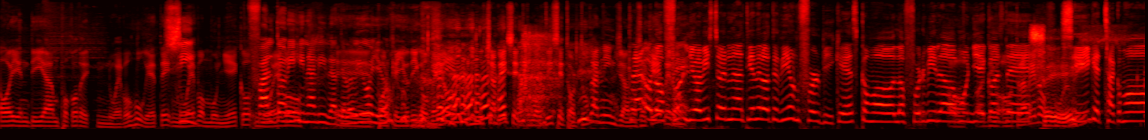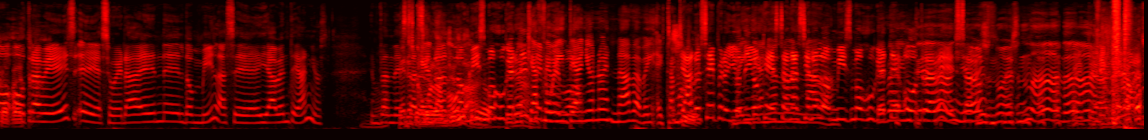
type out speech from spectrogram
hoy en día, un poco de nuevos juguetes, Sí. nuevos muñecos? Falta nuevos, originalidad, te lo eh, digo yo. Porque yo digo, veo muchas veces, como dice, Tortuga Ninja, Claro, no sé qué, pero... Yo he visto en la tienda el otro día un Furby, que es como los Furby, los Oh, muñecos digo, de... ¿otra vez los Sí. Que está como Correcto. otra vez, eh, eso era en el 2000, hace ya 20 años. En plan de Pero estar es como haciendo los mismos juguetes Pero es que de hace 20 nuevo. años no es nada. estamos Ya lo sé, pero yo 20 digo que están no haciendo los mismos De juguetes 20 otra vez, ¿sabes? No es nada. 20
